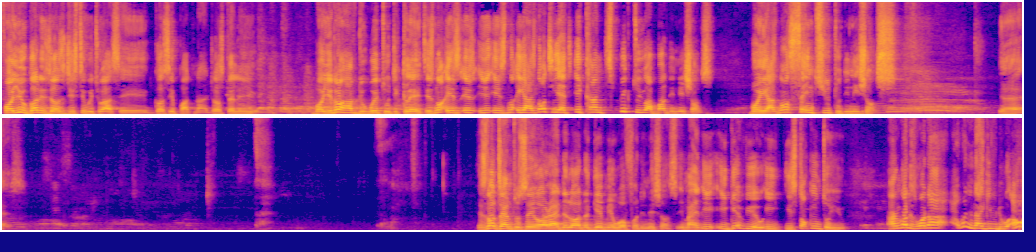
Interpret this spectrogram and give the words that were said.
For you, God is just gisting with you as a gossip partner, just telling you. But you don't have the way to declare it. It's not, it's, it's, it's not, he has not yet, he can't speak to you about the nations. But he has not sent you to the nations. Yes. It's not time to say, all right, the Lord gave me a word for the nations. He, might, he, he gave you, he, he's talking to you. And God is what, I, when did I give you the word? I,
